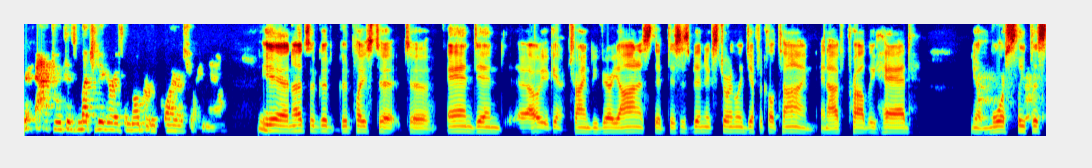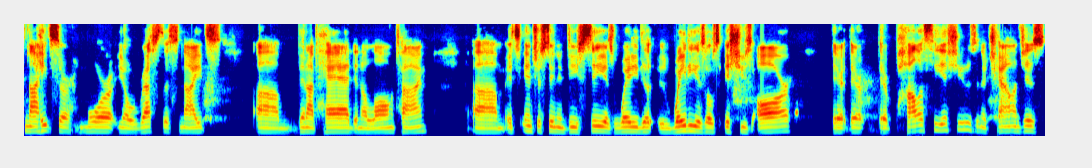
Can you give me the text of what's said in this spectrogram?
to act with as much vigor as the moment requires right now? Yeah, and that's a good good place to to end. And uh, again, try and be very honest that this has been an extraordinarily difficult time, and I've probably had you know more sleepless nights or more you know restless nights um, than I've had in a long time. Um, it's interesting in DC as weighty as weighty as those issues are, they're they're they're policy issues and the challenges.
